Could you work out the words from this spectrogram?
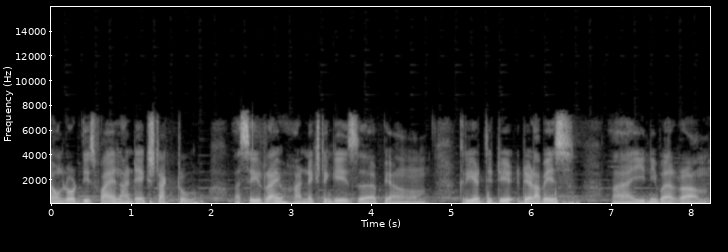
download this file and extract to a C drive. And next thing is uh, um, create the da database uh, in your um,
